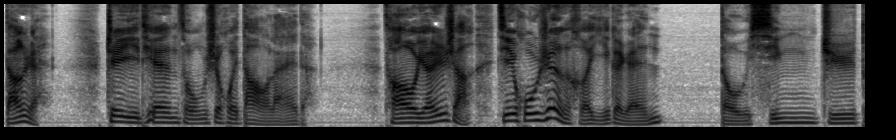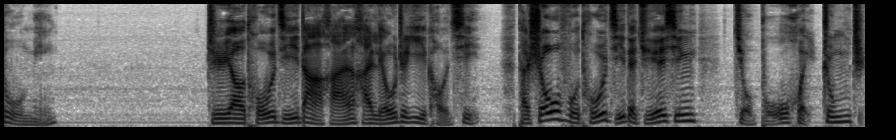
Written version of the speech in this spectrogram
当然，这一天总是会到来的。草原上几乎任何一个人，都心知肚明。只要图吉大汗还留着一口气，他收复图吉的决心就不会终止。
